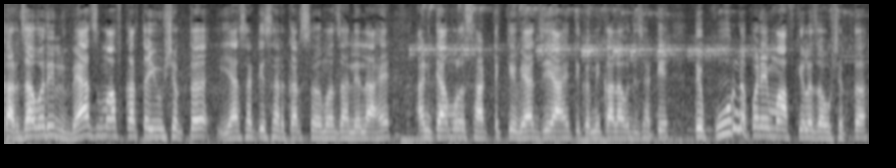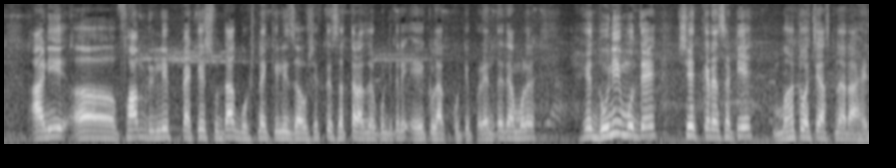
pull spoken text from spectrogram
कर्जावरील व्याज माफ करता येऊ शकतं यासाठी सरकार सहमत झालेलं आहे. आणि त्यामुळं साठ टक्के व्याज जे आहे ते कमी कालावधीसाठी ते पूर्णपणे माफ केलं जाऊ शकतं. आणि फार्म रिलीफ पॅकेजसुद्धा घोषणा केली जाऊ शकते. सत्तर हजार कोटी तरी एक लाख कोटीपर्यंत. त्यामुळे हे दोन्ही मुद्दे शेतकऱ्यांसाठी महत्त्वाचे असणार आहेत.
